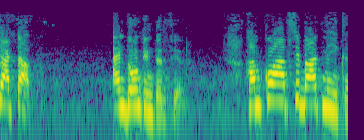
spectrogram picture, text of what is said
Shut up and don't interfere हमको आपसे बात नहीं करनी।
